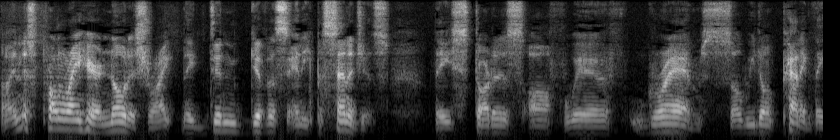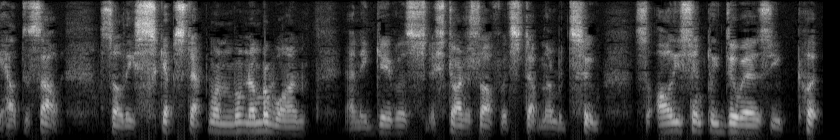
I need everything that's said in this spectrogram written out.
Now in this problem right here, notice, right, they didn't give us any percentages. They started us off with grams, so we don't panic. They helped us out. So they skipped step one, number one, and they gave us, they started us off with step number two. So all you simply do is you put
